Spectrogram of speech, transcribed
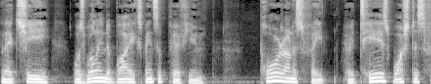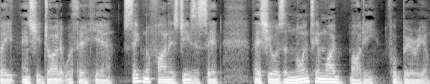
that she was willing to buy expensive perfume, pour it on his feet, Her tears washed his feet, and she dried it with her hair, signifying, as Jesus said, that she was anointing my body for burial.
